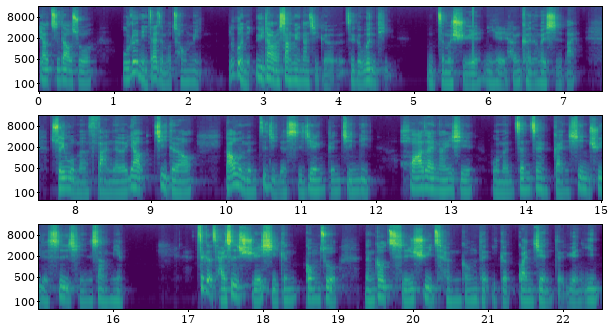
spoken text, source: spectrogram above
要知道说，无论你再怎么聪明，如果你遇到了上面那几个这个问题，你怎么学，你也很可能会失败。所以我们反而要记得哦，把我们自己的时间跟精力。花在那一些我们真正感兴趣的事情上面，这个才是学习跟工作能够持续成功的一个关键的原因。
